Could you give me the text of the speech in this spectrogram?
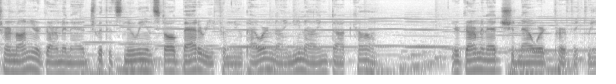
Turn on your Garmin Edge with its newly installed battery from newpower99.com. Your Garmin Edge should now work perfectly.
